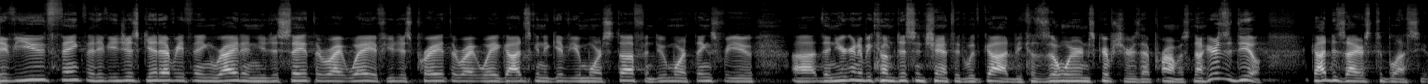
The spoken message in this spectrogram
If you think that if you just get everything right and you just say it the right way, if you just pray it the right way, God's going to give you more stuff and do more things for you, uh, then you're going to become disenchanted with God because nowhere in Scripture is that promise. Now, here's the deal God desires to bless you.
